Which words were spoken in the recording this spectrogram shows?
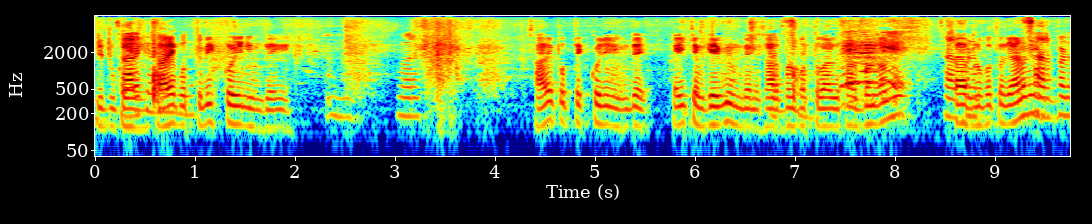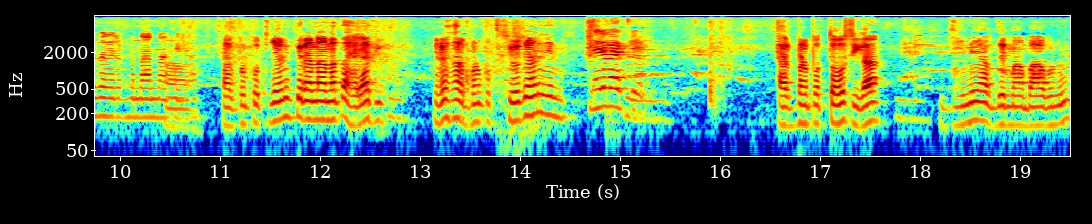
ਜੇ ਤੂੰ ਸਾਰੇ ਕਹੇ ਸਾਰੇ ਨਹੀਂ ਪੁੱਤ ਵੀ ਇੱਕੋ ਹੀ ਨਹੀਂ ਹੁੰਦੇ ਗੇ। ਹਮ, ਹੋਰ? ਸਾਰੇ ਪੁੱਤ ਇੱਕੋ ਜਿਹੇ ਨਹੀਂ ਹੁੰਦੇ। ਕਈ ਚੰਗੇ ਵੀ ਹੁੰਦੇ ਨੇ ਸਰਬਣ ਪੁੱਤ ਵਰਗੇ ਸਰਬਣ ਸਮਝੇ? ਸਰਬਣ। ਪੁੱਤ ਜਾਣਦੇ ਸਰਬਣ ਦਾ ਮੇਰਾ ਨਾਨਾ ਸੀਗਾ ਸਰਬਣ ਪੁੱਤ ਜਾਣ ਤੇਰਾ ਨਾਨਾ ਤਾਂ ਹੈਗਾ ਸੀ। ਜਿਹੜਾ ਸਰਬਣ ਪੁੱਤ ਸੀ ਉਹ ਜਾਣਦੇ ਨੇ ਮੇਰੇ ਵਰਗੇ। ਸਰਬਣ ਪੁੱਤ ਉਹ ਸੀਗਾ ਜਿਹਨੇ ਆਪਦੇ ਮਾਂ-ਬਾਪ ਨੂੰ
